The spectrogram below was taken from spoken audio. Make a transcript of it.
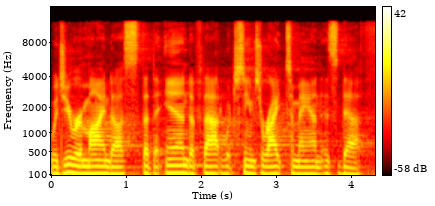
Would you remind us that the end of that which seems right to man is death?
